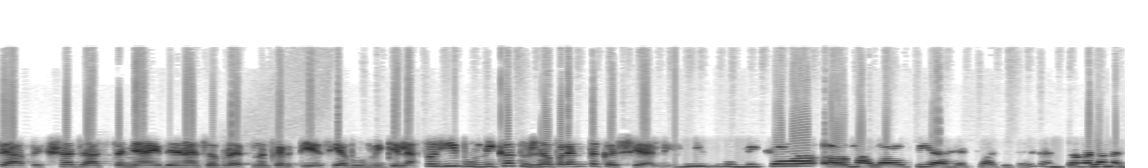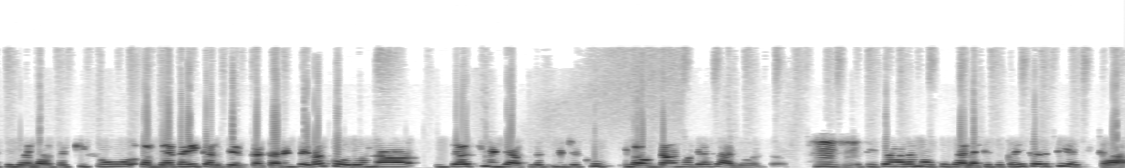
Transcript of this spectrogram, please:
त्यापेक्षा जास्त न्याय देण्याचा प्रयत्न करतेयस या भूमिकेला. सो ही भूमिका तुझ्यापर्यंत कशी आली? ही भूमिका मला ती आहे स्वातीताई. त्यांचा मला मेसेज आला होता की तू सध्या काही करतेस का? कारण तेव्हा कोरोना जस्ट म्हणजे आपलंच म्हणजे खूप लॉकडाऊन वगैरे चालू होतं. तिचा मला मेसेज आला की तू काही करतेस का?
